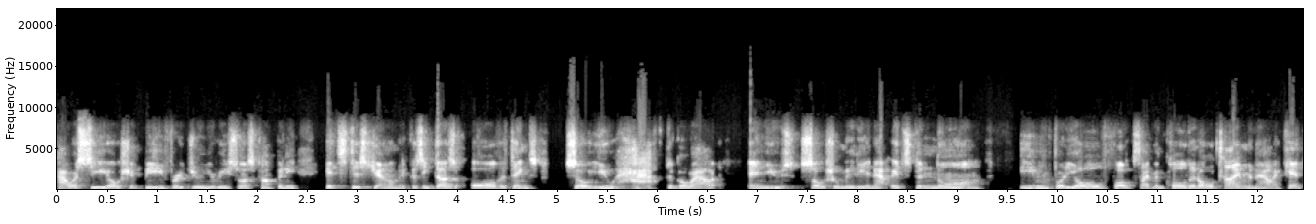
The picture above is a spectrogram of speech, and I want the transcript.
how a CEO should be for a junior resource company, it's this gentleman because he does all the things. So you have to go out and use social media now. It's the norm. Even for the old folks, I've been called an old timer now. I can't.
